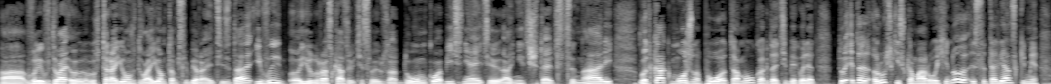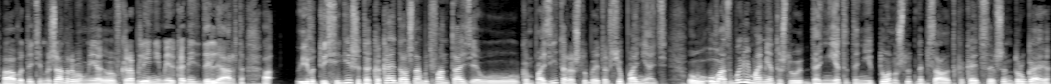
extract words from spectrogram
а, вы вдво- э, втроем, вдвоем там собираетесь, да, и вы э, рассказываете свою задумку, объясняете, они читают сценарий. Вот как можно по тому, когда тебе говорят, то это русские скоморохи, но с итальянскими а, вот этими жанровыми э, вкраплениями комедии дель арта. А, и вот ты сидишь, это какая должна быть фантазия у композитора, чтобы это все понять? У, у вас были моменты, что да нет, это не то, ну что ты написал, это какая-то совершенно другая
